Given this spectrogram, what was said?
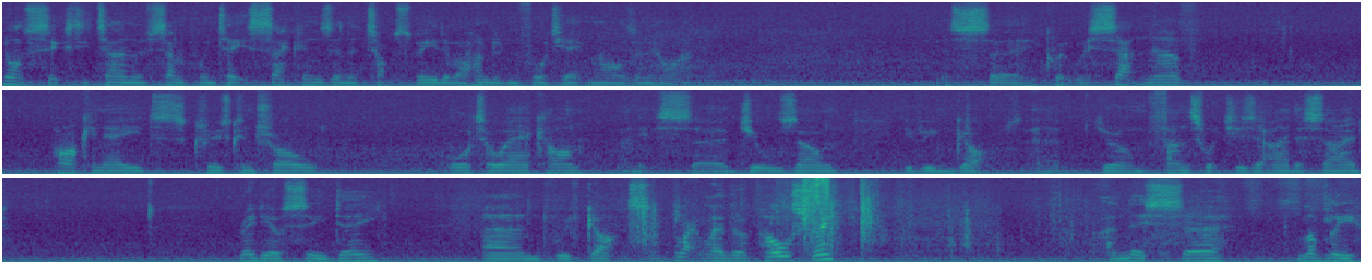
0 to 60 time of 7.8 seconds and a top speed of 148 miles an hour. It's uh, equipped with sat nav, parking aids, cruise control, auto aircon, and it's uh, dual zone. You've even got uh, your own fan switches at either side. Radio CD, and we've got black leather upholstery, and this uh, lovely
